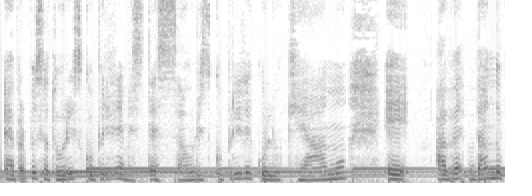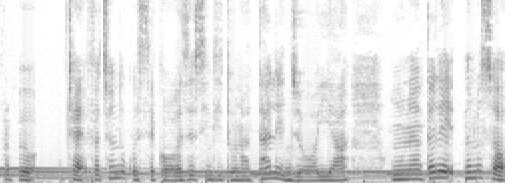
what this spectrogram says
è proprio stato un riscoprire me stessa, un riscoprire quello che amo e ave- dando proprio cioè facendo queste cose ho sentito una tale gioia, una tale, non lo so,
